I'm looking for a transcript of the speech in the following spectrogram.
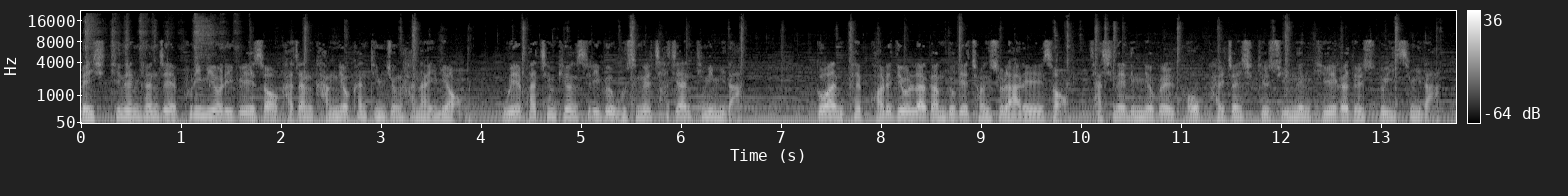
맨시티는 현재 프리미어리그에서 가장 강력한 팀 중 하나이며 우에파 챔피언스리그 우승을 차지한 팀입니다. 또한 펩 과르디올라 감독의 전술 아래에서 자신의 능력을 더욱 발전시킬 수 있는 기회가 될 수도 있습니다.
